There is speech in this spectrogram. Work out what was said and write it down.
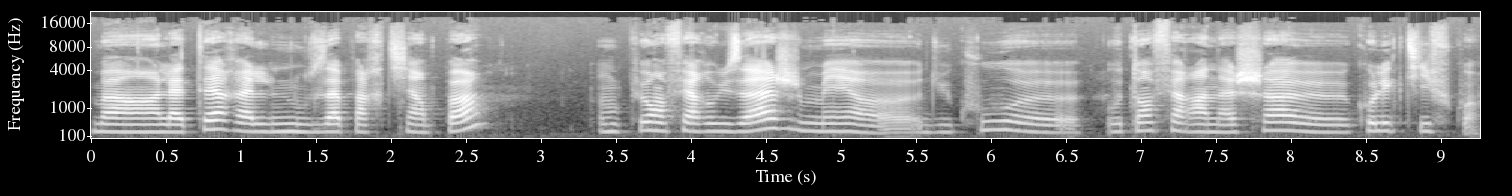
ben, la Terre, elle ne nous appartient pas. On peut en faire usage, mais euh, du coup, euh, autant faire un achat collectif. quoi.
